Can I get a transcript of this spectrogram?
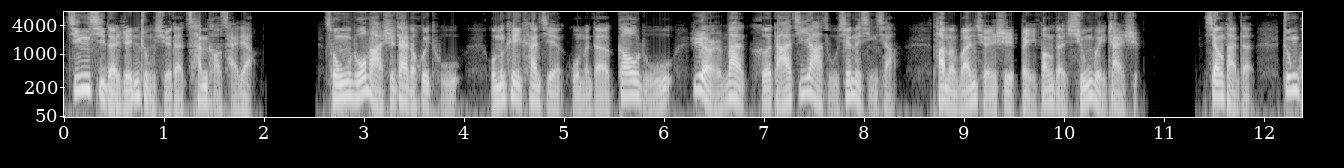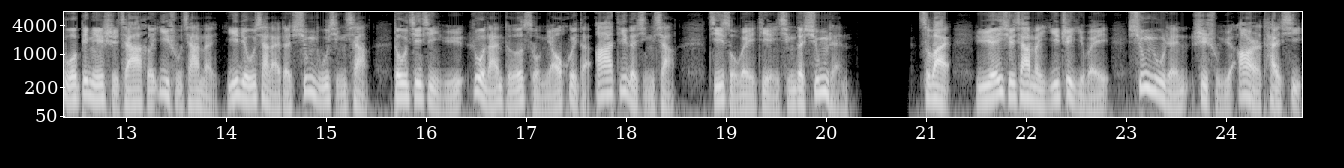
精细的人种学的参考材料。从罗马时代的绘图，我们可以看见我们的高卢、日耳曼和达基亚祖先的形象，他们完全是北方的雄伟战士。相反的，中国编年史家和艺术家们遗留下来的匈奴形象，都接近于若南德所描绘的阿低的形象，即所谓典型的匈人。此外，语言学家们一致以为匈奴人是属于阿尔泰系，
